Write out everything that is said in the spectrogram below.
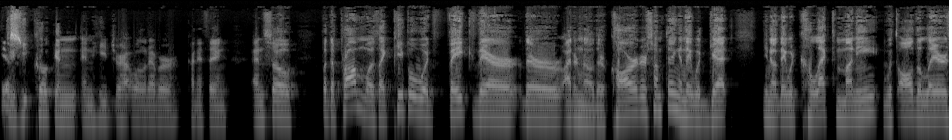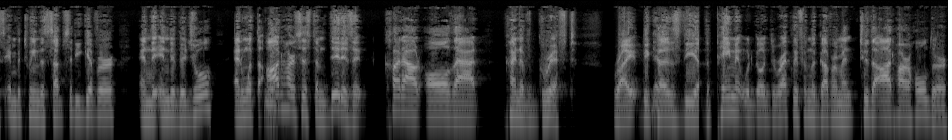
yes. to heat, cook and and heat your well, whatever kind of thing. And so but the problem was like people would fake their their I don't know their card or something, and they would get you know, they would collect money with all the layers in between the subsidy giver and the individual. And what the yeah. Aadhaar system did is it cut out all that kind of grift, right? Because yeah. the the payment would go directly from the government to the Aadhaar holder,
